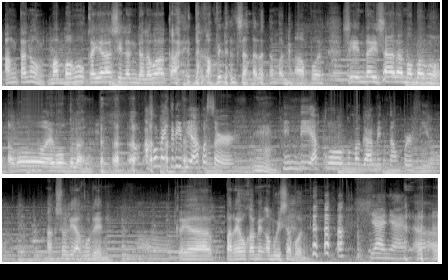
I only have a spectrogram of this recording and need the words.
Ang tanong, mabango kaya silang dalawa kahit nakabilang Sara na maghapon? Si Inday Sara mabango. Ako, ewan ko lang. ako may trivia ako, sir. mm, Hindi ako gumagamit ng perfume. actually, ako rin. Oo. Kaya pareho kaming amoy sabon. Yan, yan. Oo.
